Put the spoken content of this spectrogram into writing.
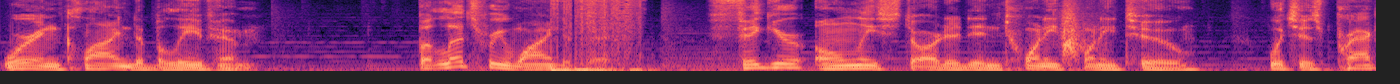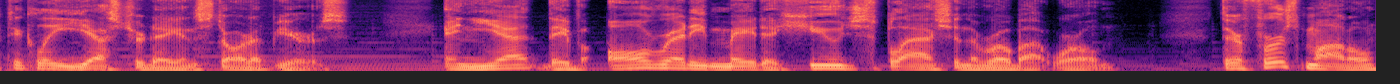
we're inclined to believe him. But let's rewind a bit. Figure only started in 2022, which is practically yesterday in startup years. And yet, they've already made a huge splash in the robot world. Their first model,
